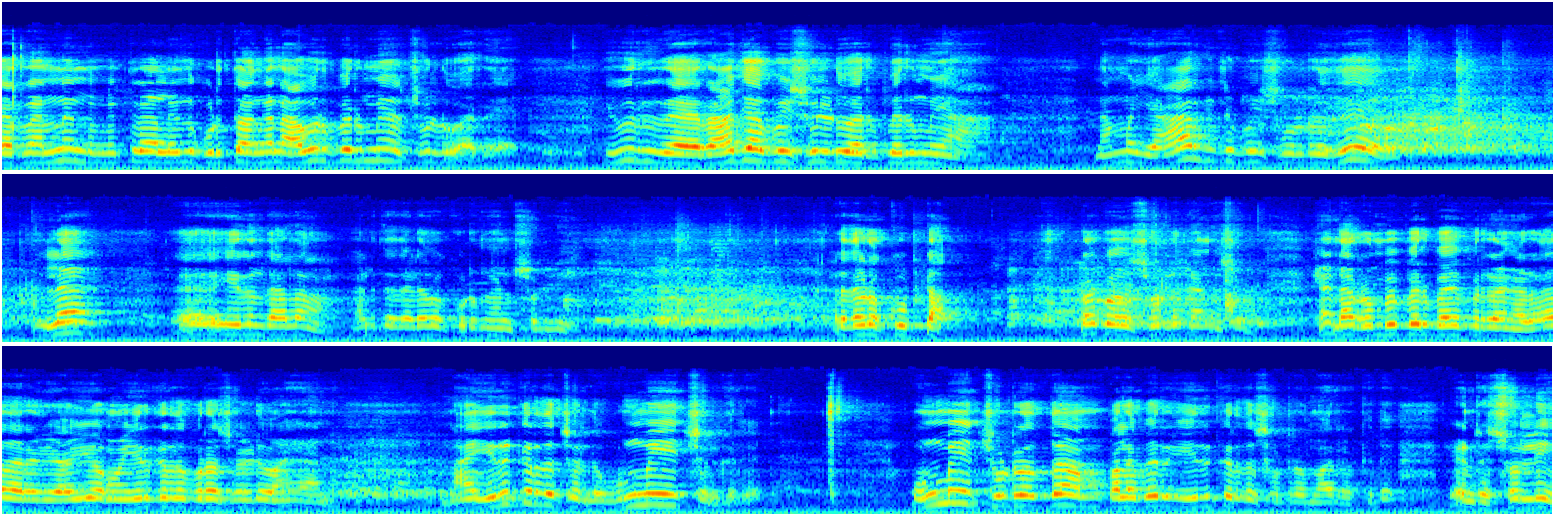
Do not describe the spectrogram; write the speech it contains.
கர்ணன்னு இந்த மித்ராலேருந்து கொடுத்தாங்கன்னு அவர் பெருமையாக சொல்லுவார். இவர் ராஜா போய் சொல்லிடுவார் பெருமையாக நம்ம யார்கிட்ட போய் சொல்கிறது இல்லை இருந்தாலும் அடுத்த தடவை கொடுங்கன்னு சொல்லி. அடுத்த தடவை கூப்பிட்டா. கூப்பிட்டா சொல்லுங்கன்னு சொல்லு ஏன்னா ரொம்ப பேர் பயப்படுறாங்க. ராதா ரவி ஐயோ அவன் இருக்கிறத பூரா சொல்லிடுவாங்க நான் இருக்கிறத சொல்ல உண்மையை சொல்கிறேன். உண்மையை சொல்கிறது தான் பல பேருக்கு இருக்கிறத சொல்கிற மாதிரி இருக்குது என்று சொல்லி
